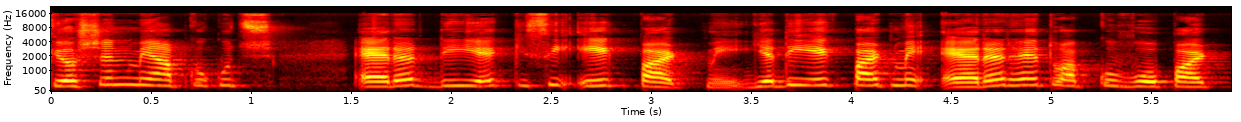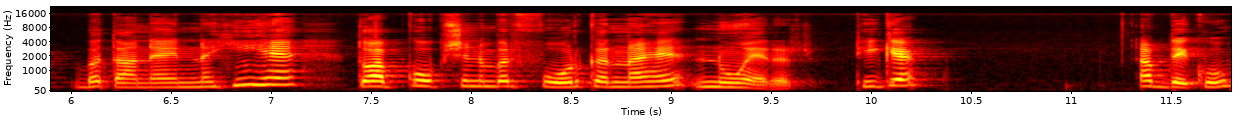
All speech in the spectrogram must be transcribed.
क्वेश्चन में आपको कुछ एरर दी है किसी एक पार्ट में। यदि एक पार्ट में एरर है तो आपको वो पार्ट बताना है। नहीं है तो आपको ऑप्शन नंबर फोर करना है नो एरर ठीक है? अब देखो,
